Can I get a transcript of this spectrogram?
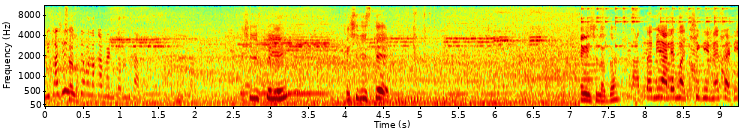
मी कशी. दिसते मला कमेंट करून सांगा. कशी दिसते कशी दिसते? आता? आता मी आले मच्छी घेण्यासाठी.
